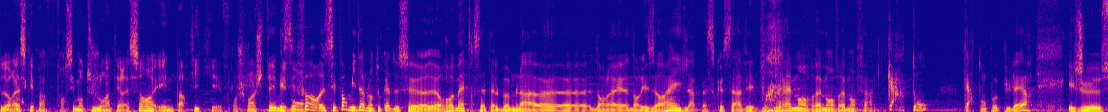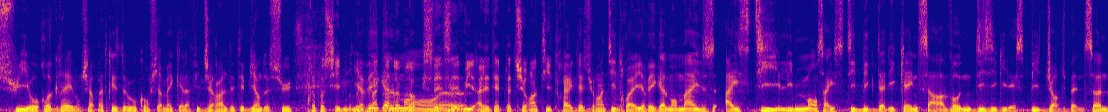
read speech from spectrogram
le reste qui n'est pas forcément toujours intéressant et une partie qui est franchement achetée. Mais c'est for- formidable en tout cas de se euh, remettre cet album-là euh, dans, dans les oreilles, là, parce que ça avait vraiment, vraiment, vraiment fait un carton carton populaire. Et je suis au regret mon cher Patrice de vous confirmer qu'Ella Fitzgerald était bien dessus. Très possible. Il y avait Back également Block, euh, elle était peut-être sur un titre elle était sur un titre ouais. il y avait également Miles Ice-T l'immense Ice-T Big Daddy Kane Sarah Vaughan Dizzy Gillespie George Benson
